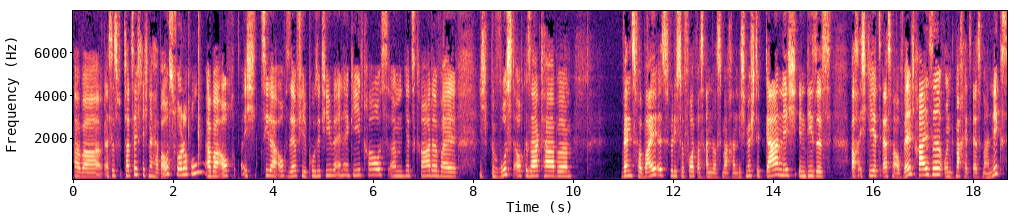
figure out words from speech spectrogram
Aber es ist tatsächlich eine Herausforderung, aber auch, ich ziehe da auch sehr viel positive Energie draus, ähm, jetzt gerade, weil ich bewusst auch gesagt habe, wenn es vorbei ist, will ich sofort was anderes machen. Ich möchte gar nicht in dieses, ach, ich gehe jetzt erstmal auf Weltreise und mache jetzt erstmal nix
